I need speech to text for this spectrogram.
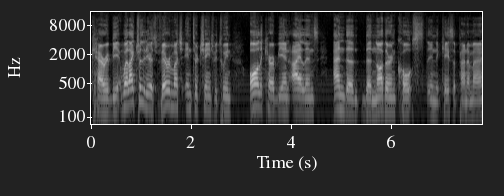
Caribbean. Well, actually, there's very much interchange between all the Caribbean islands and the, the northern coast in the case of Panama,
